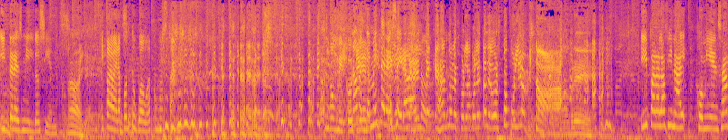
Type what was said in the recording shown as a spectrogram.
y 3.200. Ay, ay. Y para ver a Portuguagua cómo está. No me No, me, que me interesa ir a la verlo. gente quejándole por la boleta de Voz Populi. No, hombre. Y para la final comienza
